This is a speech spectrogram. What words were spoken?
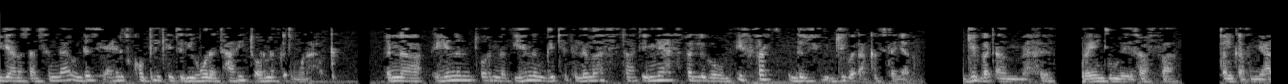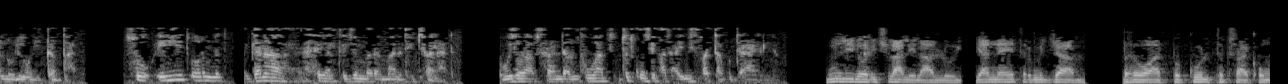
እያነሳን ስናየው እንደዚህ አይነት complicated የሆነ ታሪክ ጦርነት ገጥሞን አያውቅም። እና ይህንን ጦርነት ይህንን ግጭት ለማስታት የሚያስፈልገውን ኢፈርት እንደዚህ እጅግ በጣም ከፍተኛ ነው። እጅግ በጣም ሬንጁም የሰፋ ጥልቀትም ያለው ሊሆን ይገባል። ይህ ጦርነት ገና ያልተጀመረ ማለት ይቻላል። ወይዘሮ አብስራ እንዳሉት ህወሓት ትጥቁን ሲፈታ የሚፈታ ጉዳይ አይደለም። ምን ሊኖር ይችላል ይላሉ። ያን አይነት እርምጃ በህወሓት በኩል ተኩስ አቁሙ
